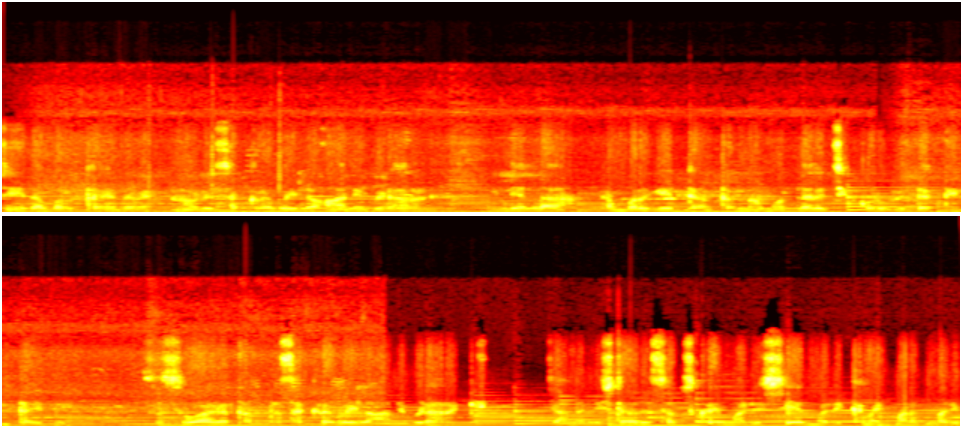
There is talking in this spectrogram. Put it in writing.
ಸೀದಾ ಬರ್ತಾ ಇದ್ದಾವೆ ನೋಡಿ, ಸಕ್ಕರೆ ಬೈಲು ಆನೆ ಬಿಡಾರ ಇಲ್ಲೆಲ್ಲ ಕಂಬರ್ ಗೇಟ್ ಅಂತ ನಾವು ಮೊದಲೆಲ್ಲ ಚಿಕ್ಕ ಹುಡುಗರಿದ್ದಾಗ ತಿಂತಾ ಇದ್ವಿ. ಸುಸ್ವಾಗತ ಅಂತ ಸಕ್ಕರೆ ಬೈಲು ಆನೆ ಬಿಡಾರಕ್ಕೆ. ಚಾನಲ್ ಇಷ್ಟ ಆದರೆ ಸಬ್ಸ್ಕ್ರೈಬ್ ಮಾಡಿ ಶೇರ್ ಮಾಡಿ ಕಮೆಂಟ್ ಮಾಡೋದು ಮರಿ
